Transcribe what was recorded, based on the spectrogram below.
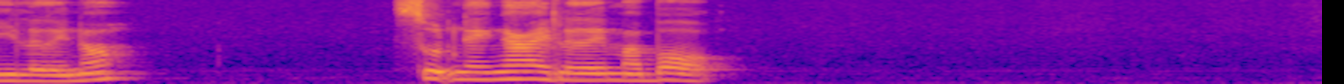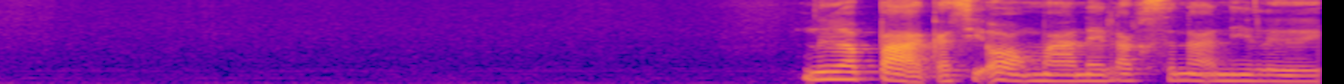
นี้เลยเนาะสูตรง่ายๆเลยมาบอก เนื้อปลาก็สิออกมาในลักษณะนี้เลย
